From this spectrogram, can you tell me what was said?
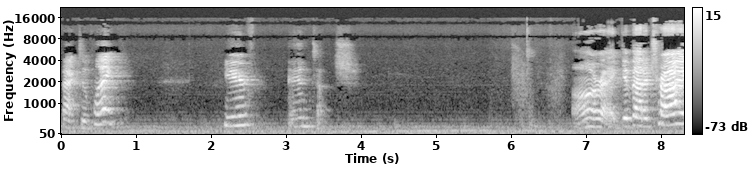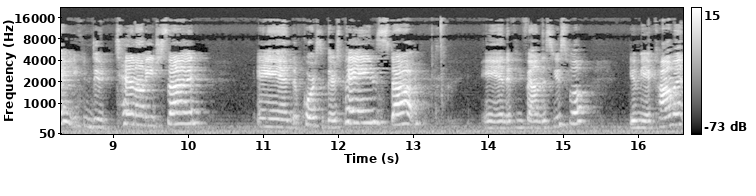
Back to a plank. Here, and touch. All right, give that a try. You can do 10 on each side. And of course, if there's pain, stop. And if you found this useful, give me a comment,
